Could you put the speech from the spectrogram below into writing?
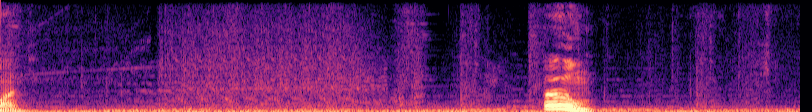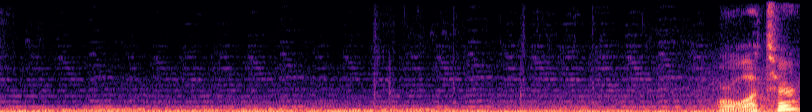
on. Boom. More water?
